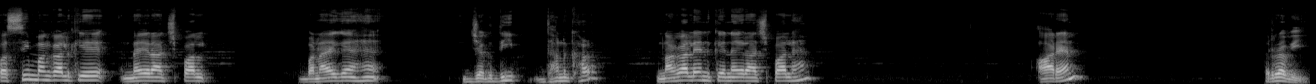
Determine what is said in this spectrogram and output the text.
पश्चिम बंगाल के नए राज्यपाल बनाए गए हैं जगदीप धनखड़। नागालैंड के नए राज्यपाल हैं। R N Ravi.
